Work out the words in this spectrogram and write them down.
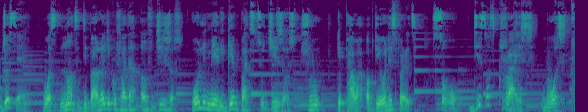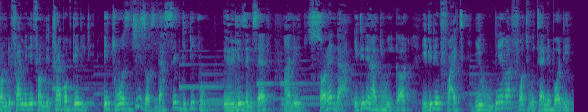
Joseph was not the biological father of Jesus. Holy Mary gave birth to Jesus through the power of the Holy Spirit. So, Jesus Christ was from the family, from the tribe of David. It was Jesus that saved the people. He released himself and he surrendered. He didn't argue with God. He didn't fight. He never fought with anybody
